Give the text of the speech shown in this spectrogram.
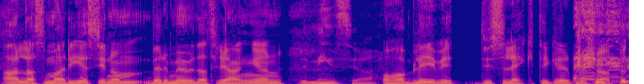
alla som har rest genom Bermuda-triangeln Det minns jag. och har blivit dyslektiker på köpet.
